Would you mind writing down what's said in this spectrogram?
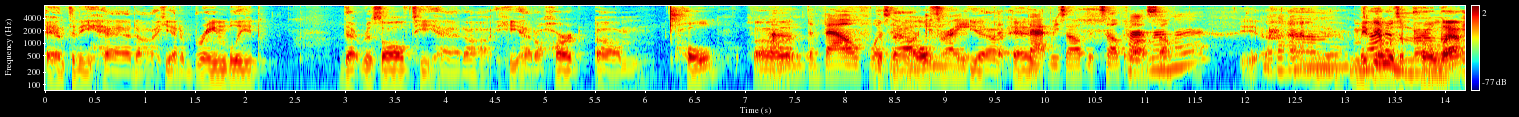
Anthony had uh, he had a brain bleed that resolved. He had uh, he had a heart um, hole. Uh, Um, the valve wasn't valve, working right. yeah, but and- that resolved itself Heart also. murmur? Yeah. Um, Maybe it was a, murmur. prolapse.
